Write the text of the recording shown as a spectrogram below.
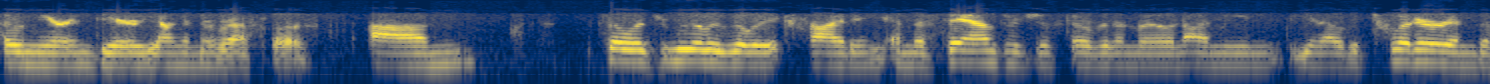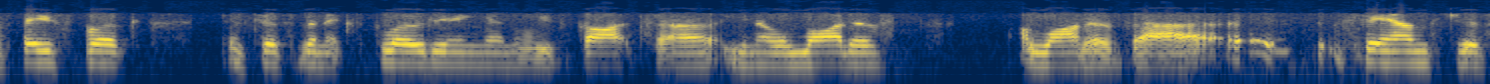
so near and dear, Young and the Restless. Um, so it's really, really exciting, and the fans are just over the moon. I mean, you know, the Twitter and the Facebook has just been exploding, and we've got, uh, you know, a lot of, a lot of uh, fans. Just,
